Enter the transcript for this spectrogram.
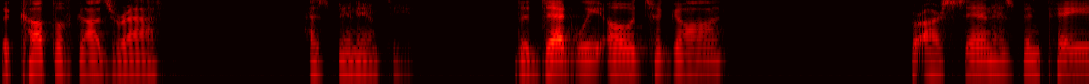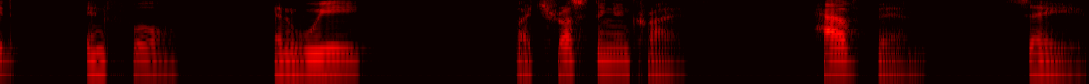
The cup of God's wrath has been emptied. The debt we owed to God for our sin has been paid in full. And we by trusting in Christ, have been saved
